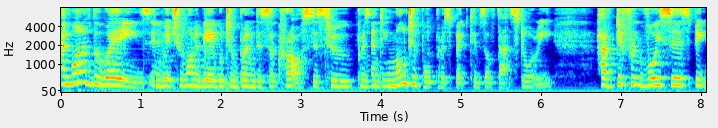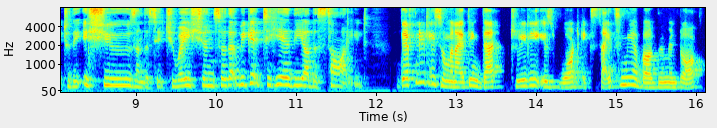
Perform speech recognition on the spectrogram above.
And one of the ways in which we want to be able to bring this across is through presenting multiple perspectives of that story. Have different voices speak to the issues and the situation so that we get to hear the other side. Definitely, Suman. I think that really is what excites me about Women Talk.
